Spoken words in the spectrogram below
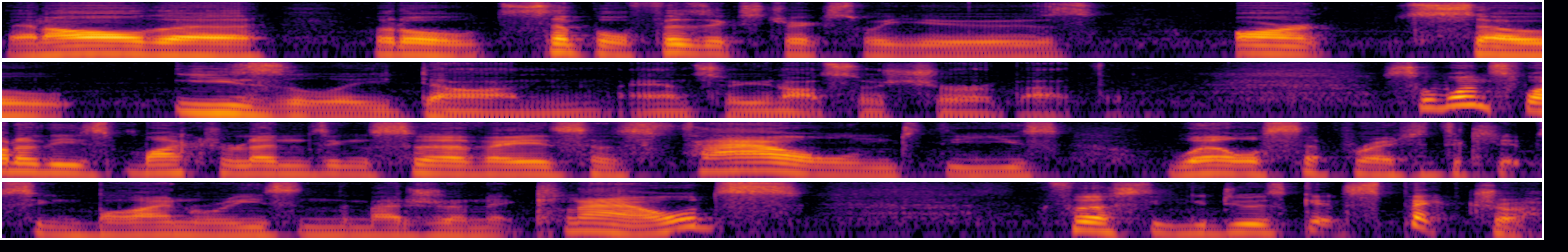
then all the little simple physics tricks we use aren't so easily done, and so you're not so sure about them. So once one of these microlensing surveys has found these well-separated eclipsing binaries in the Magellanic Clouds, the first thing you do is get spectra.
